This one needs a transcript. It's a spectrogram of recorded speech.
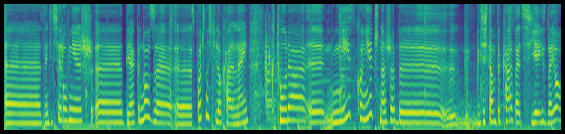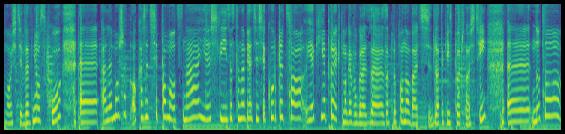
E, znajdziecie również e, diagnozę e, społeczności lokalnej, która e, nie jest konieczna, żeby gdzieś tam wykazać jej znajomość we wniosku, e, ale może okazać się pomocna, jeśli zastanawiacie się, kurczę, co, jaki ja projekt mogę w ogóle za, zaproponować dla takiej społeczności. E, no to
